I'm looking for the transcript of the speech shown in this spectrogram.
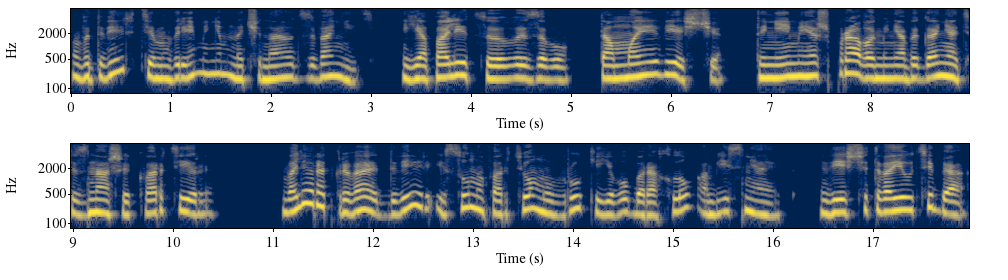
В дверь тем временем начинают звонить. «Я полицию вызову. Там мои вещи. Ты не имеешь права меня выгонять из нашей квартиры». Валер открывает дверь и, сунув Артему в руки его барахло, объясняет. Вещи твои у тебя.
